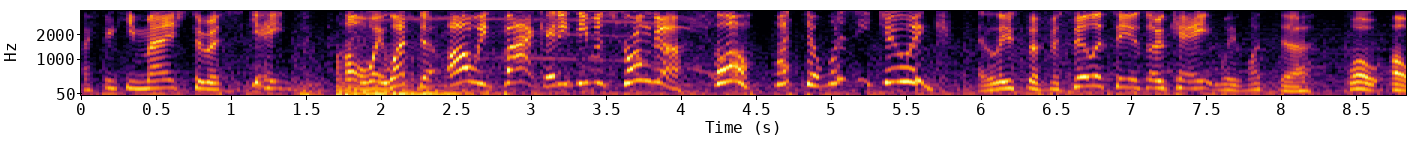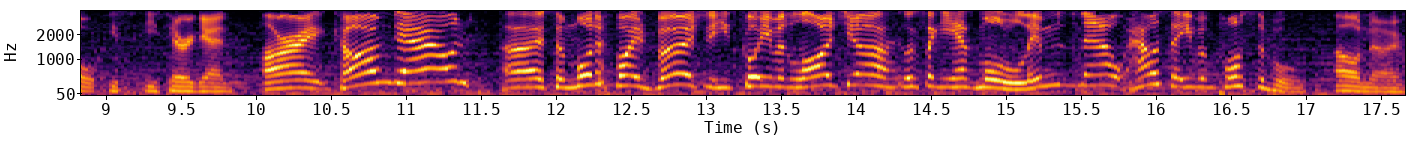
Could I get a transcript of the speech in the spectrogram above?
I think he managed to escape. Oh, wait, what the? Oh, he's back and he's even stronger. Oh, what the? What is he doing? At least the facility is okay. Wait, what the? Whoa, oh, he's he's here again. All right, calm down. Uh, it's a modified version. He's got even larger. It looks like he has more limbs now. How is that even possible? Oh, no.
